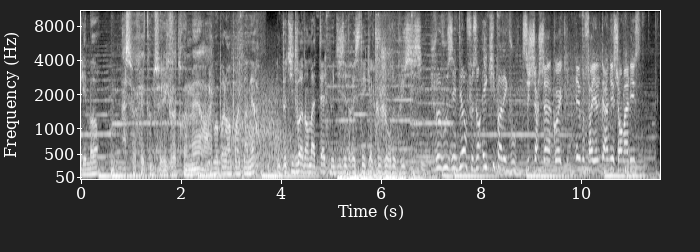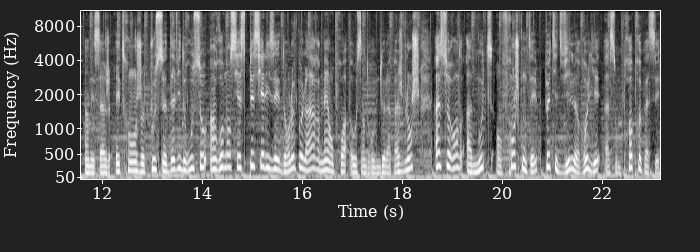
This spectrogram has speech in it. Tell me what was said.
il est mort. Un secret comme celui que votre mère a. Je vois pas le rapport avec ma mère. Une petite voix dans ma tête me disait de rester quelques jours de plus ici. Je veux vous aider en faisant équipe avec vous. Si je cherchais un coéquipier, vous seriez le dernier sur ma liste. Un message étrange pousse David Rousseau, un romancier spécialisé dans le polar, mais en proie au syndrome de la page blanche, à se rendre à Mout, en Franche-Comté, petite ville reliée à son propre passé.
